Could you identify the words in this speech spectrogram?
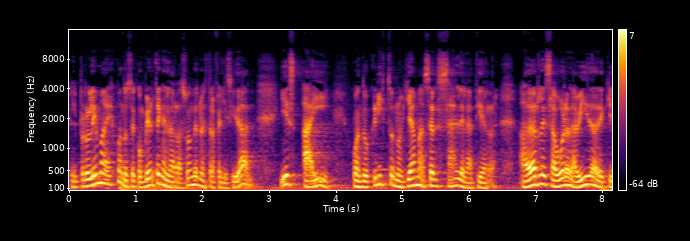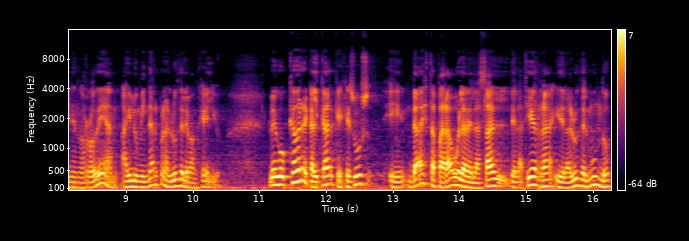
El problema es cuando se convierten en la razón de nuestra felicidad. Y es ahí cuando Cristo nos llama a ser sal de la tierra, a darle sabor a la vida de quienes nos rodean, a iluminar con la luz del Evangelio. Luego, cabe recalcar que Jesús eh, da esta parábola de la sal de la tierra y de la luz del mundo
